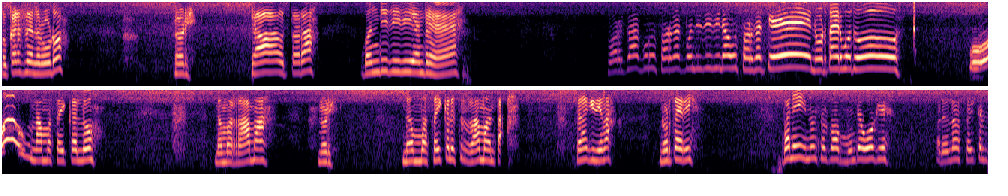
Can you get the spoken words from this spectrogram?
ಅಲ್ಲಿ ಕಾಣಿಸ್ತಾ ಇಲ್ಲ ರೋಡು ನೋಡಿ, ಯಾವ ಥರ ಬಂದಿದ್ದೀವಿ ಅಂದರೆ ಸ್ವರ್ಗ ಗುರು, ಸ್ವರ್ಗಕ್ಕೆ ಬಂದಿದ್ದೀವಿ ನಾವು, ಸ್ವರ್ಗಕ್ಕೆ ನೋಡ್ತಾ ಇರ್ಬೋದು. ಓ ನಮ್ಮ ಸೈಕಲ್ಲು, ನಮ್ಮ ರಾಮ, ನೋಡಿ, ನಮ್ಮ ಸೈಕಲ್ ಹೆಸರು ರಾಮ ಅಂತ. ಚೆನ್ನಾಗಿದೆಯಲ್ಲ? ನೋಡ್ತಾ ಇರಿ. ಬನ್ನಿ, ಇನ್ನೊಂದು ಸ್ವಲ್ಪ ಮುಂದೆ ಹೋಗಿ. ಅಲ್ಲೆಲ್ಲ ಸೈಕಲ್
